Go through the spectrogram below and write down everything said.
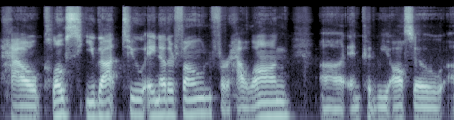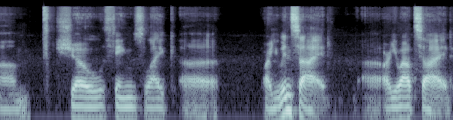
how close you got to another phone for how long? Uh, and could we also um, show things like uh, are you inside? Uh, are you outside?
